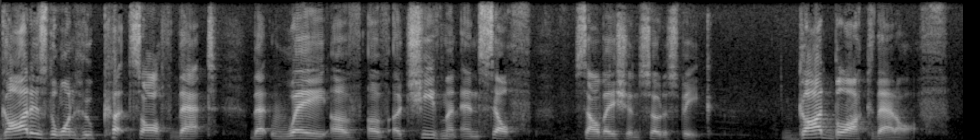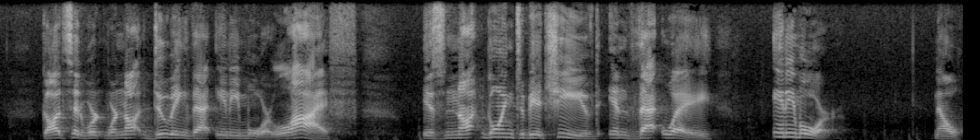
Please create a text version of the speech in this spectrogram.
God is the one who cuts off that, that way of, of achievement and self salvation, so to speak. God blocked that off. God said, we're, we're not doing that anymore. Life is not going to be achieved in that way anymore. Now,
